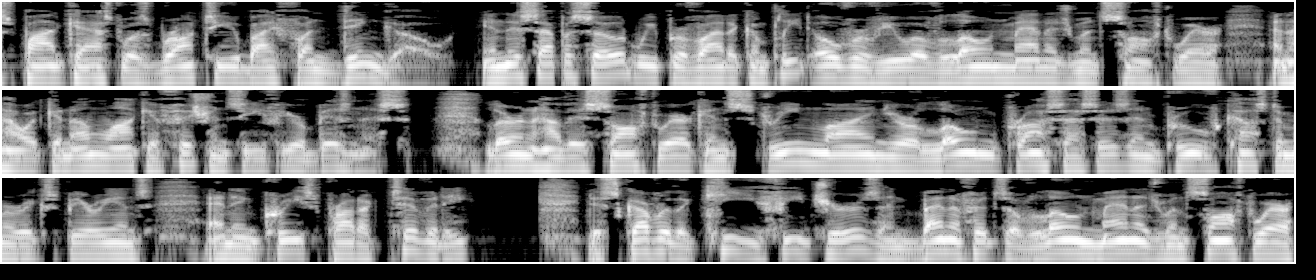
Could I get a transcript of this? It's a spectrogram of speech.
This podcast was brought to you by Fundingo. In this episode, we provide a complete overview of loan management software and how it can unlock efficiency for your business. Learn how this software can streamline your loan processes, improve customer experience, and increase productivity. Discover the key features and benefits of loan management software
